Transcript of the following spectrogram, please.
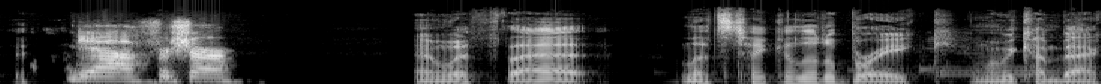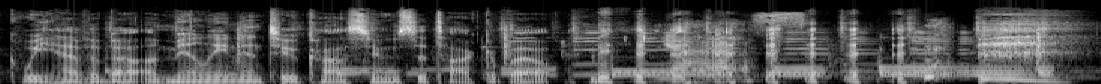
yeah, for sure. And with that, let's take a little break. And when we come back, we have about a million and two costumes to talk about. yes.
